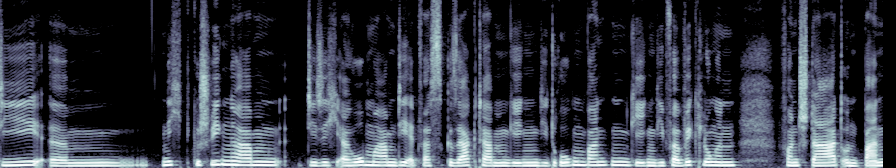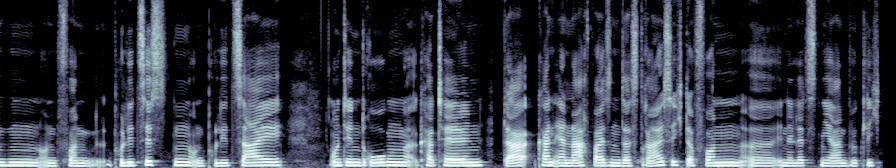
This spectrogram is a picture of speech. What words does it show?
die ähm, nicht geschwiegen haben, die sich erhoben haben, die etwas gesagt haben gegen die Drogenbanden, gegen die Verwicklungen von Staat und Banden und von Polizisten und Polizei und den Drogenkartellen. Da kann er nachweisen, dass 30 davon äh, in den letzten Jahren wirklich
